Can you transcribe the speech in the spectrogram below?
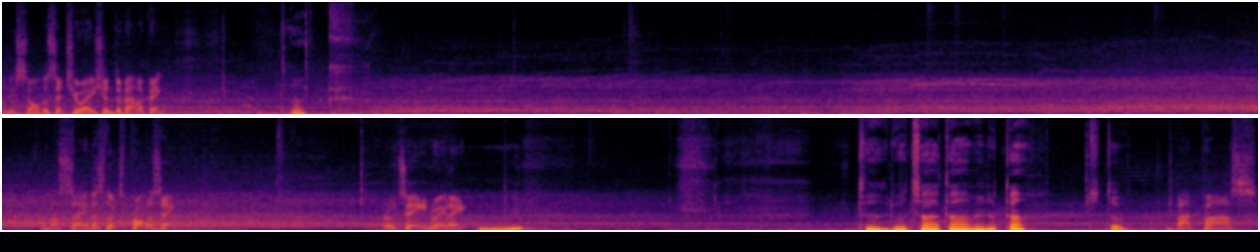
And he saw the situation developing. Tak. I must say, this looks promising. Routine, really. Tak 20. minuta. Co to? Bad pass.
